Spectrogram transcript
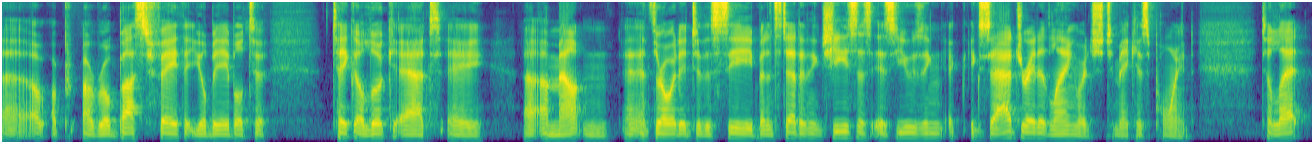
uh, a, a, robust faith, that you'll be able to take a look at a a mountain and throw it into the sea. But instead, I think Jesus is using exaggerated language to make his point, to let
